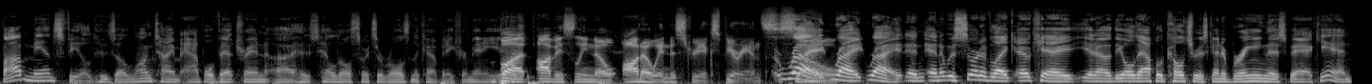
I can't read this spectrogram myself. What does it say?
Bob Mansfield, who's a longtime Apple veteran, uh, has held all sorts of roles in the company for many years. But obviously, no auto industry experience. Right, so- right, right. And and it was sort of like, okay, you know, the old Apple culture is kind of bringing this back in.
